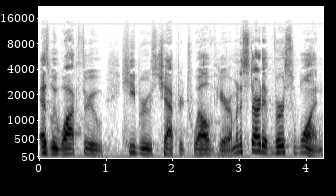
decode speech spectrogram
as we walk through Hebrews chapter 12 here. I'm going to start at verse 1,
